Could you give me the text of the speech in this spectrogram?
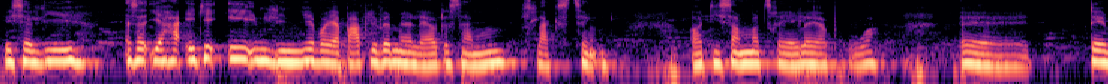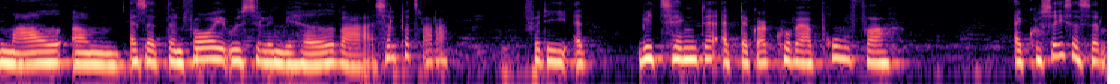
Hvis jeg lige... Altså, jeg har ikke én linje, hvor jeg bare bliver ved med at lave det samme slags ting. Og de samme materialer, jeg bruger. Øh, det er meget om... Altså, den forrige udstilling, vi havde, var selvportrætter. Fordi at vi tænkte, at der godt kunne være brug for at kunne se sig selv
